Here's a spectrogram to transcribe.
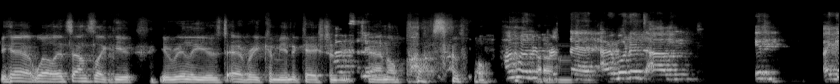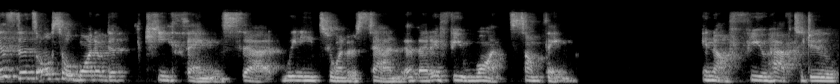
Yeah. Well, it sounds like you you really used every communication Absolutely. channel possible. hundred um, percent. I wanted um it I guess that's also one of the key things that we need to understand that if you want something enough, you have to do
